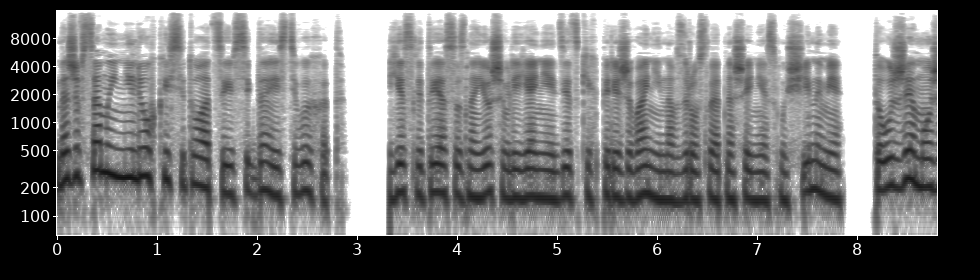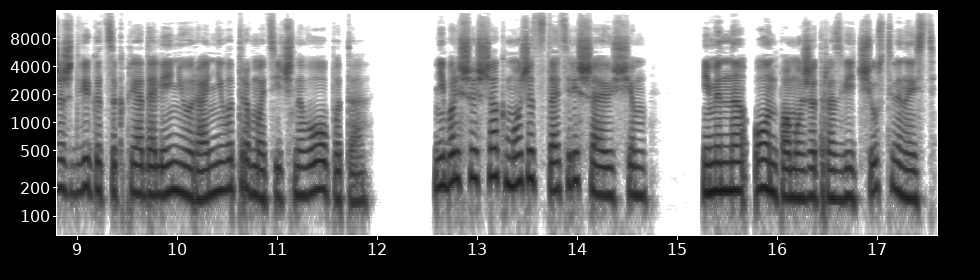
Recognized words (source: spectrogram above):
Даже в самой нелегкой ситуации всегда есть выход. Если ты осознаешь влияние детских переживаний на взрослые отношения с мужчинами, то уже можешь двигаться к преодолению раннего травматичного опыта. Небольшой шаг может стать решающим. Именно он поможет развить чувственность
